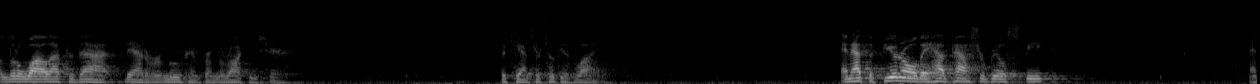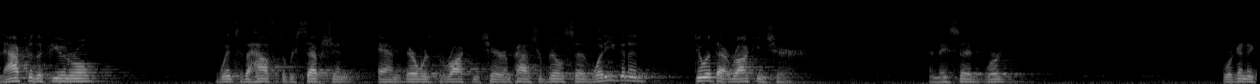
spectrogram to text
a little while after that, they had to remove him from the rocking chair. The cancer took his life. And at the funeral, they had Pastor Bill speak. And after the funeral, went to the house at the reception, and there was the rocking chair. And Pastor Bill said, What are you going to do with that rocking chair? And they said, We're, we're going to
